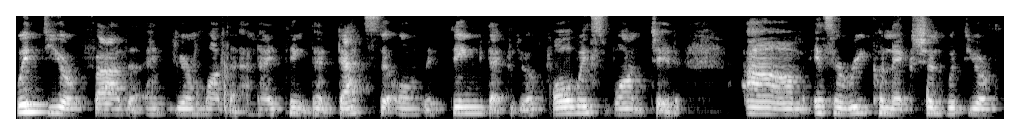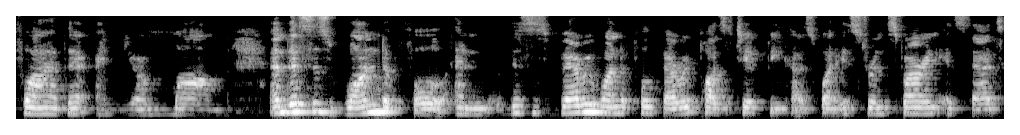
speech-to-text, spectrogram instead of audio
with your father and your mother. And I think that that's the only thing that you have always wanted um, is a reconnection with your father and your mom. And this is wonderful. And this is very wonderful very positive because what is transpiring is that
